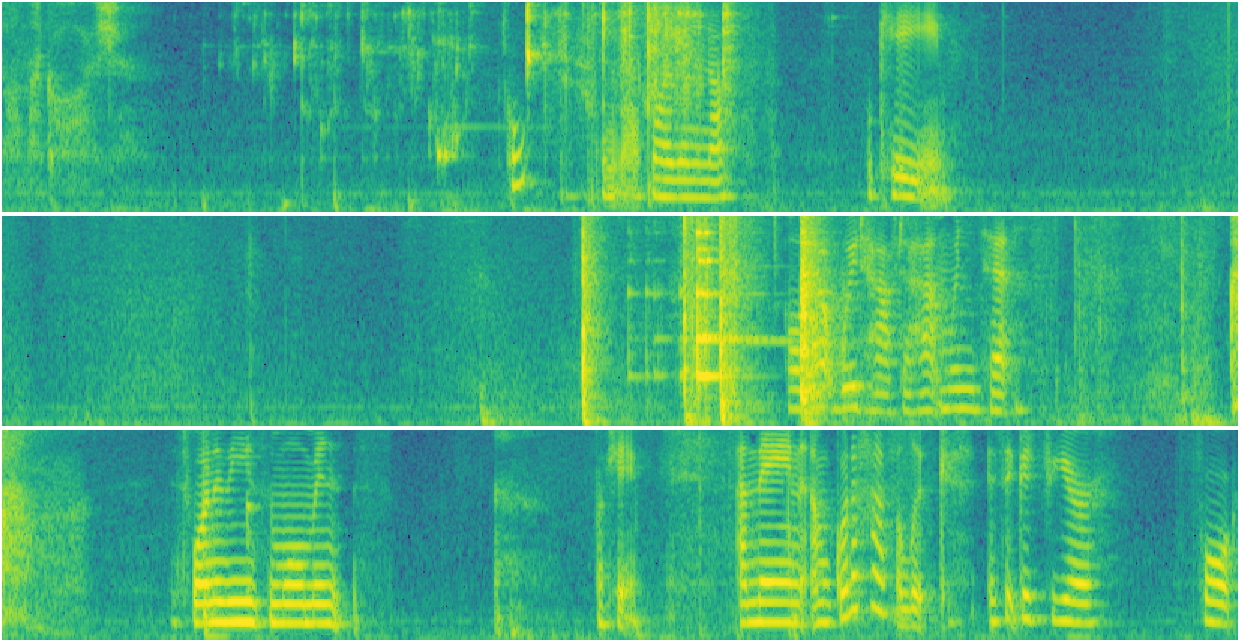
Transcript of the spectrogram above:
Oh my gosh. Oh, I think that's more than enough. Okay. Oh, that would have to happen, wouldn't it? It's one of these moments. Okay. And then I'm going to have a look. Is it good for your for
